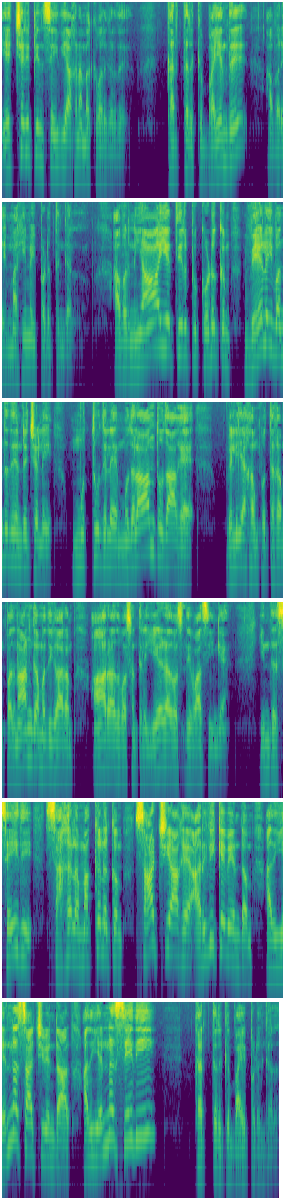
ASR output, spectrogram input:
எச்சரிப்பின் செய்தியாக நமக்கு வருகிறது. கர்த்தருக்கு பயந்து அவரை மகிமைப்படுத்துங்கள். அவர் நியாய தீர்ப்பு கொடுக்கும் வேலை வந்தது என்று சொல்லி முத்துதிலே முதலாம் தூதாக வெளியாகும் புத்தகம் பதினான்காம் அதிகாரம் ஆறாவது வசனத்தில் ஏழாவது வசனத்தை வாசிங்க. இந்த செய்தி சகல மக்களுக்கும் சாட்சியாக அறிவிக்க வேண்டும். அது என்ன சாட்சி என்றால் அது என்ன செய்தி? கர்த்தருக்கு பயப்படுங்கள்.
